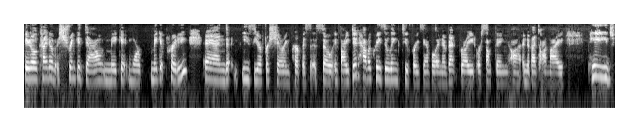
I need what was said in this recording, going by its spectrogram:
it'll kind of shrink it down make it more make it pretty and easier for sharing purposes so if i did have a crazy link to for example an eventbrite or something uh, an event on my page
